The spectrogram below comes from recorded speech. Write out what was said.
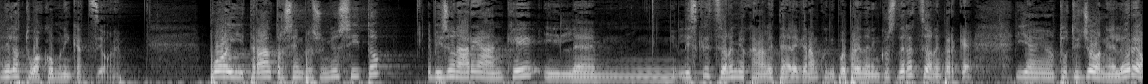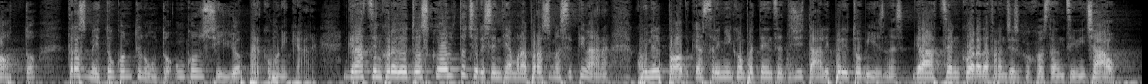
nella tua comunicazione. Puoi tra l'altro sempre sul mio sito visionare anche il, um, l'iscrizione al mio canale Telegram, quindi puoi prendere in considerazione perché io tutti i giorni alle ore 8 trasmetto un contenuto, un consiglio per comunicare. Grazie ancora del tuo ascolto, ci risentiamo la prossima settimana qui nel podcast Le mie competenze digitali per il tuo business. Grazie ancora da Francesco Costanzini, ciao!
